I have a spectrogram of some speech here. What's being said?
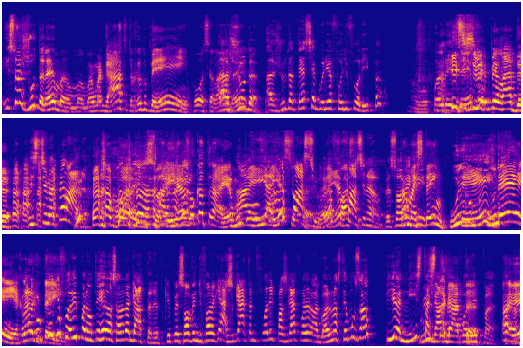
Isso ajuda, né? Uma, uma, uma gata tocando bem, pô, sei lá. né? Ajuda. Ajuda até se a guria for de Floripa. Opa. Por E se exemplo. estiver pelada? E se estiver pelada. Pô, isso aí aí. é alcatrão, aí é muito Aí, aí é fácil. Aí é fácil, né? O pessoal Tá, vem mas aqui- tem? Tem. Tem, é claro que o que tem. que Floripa não tem relacionado a gata, né? Porque o pessoal vem de fora aqui, "Ah, as gatas de Floripa, as gatas de Floripa. Agora nós temos a pianista Mista gata, gata. de Floripa. Na verdade,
